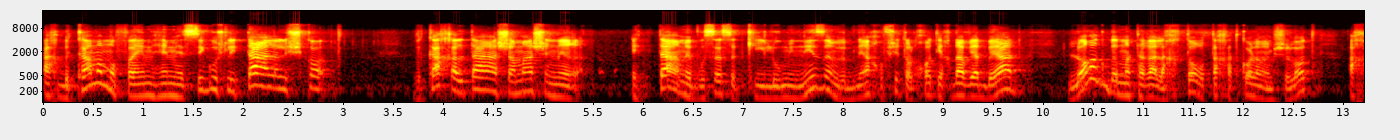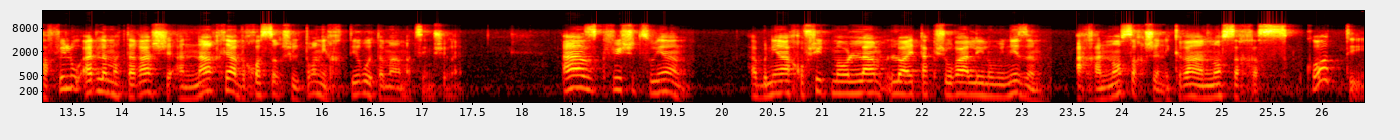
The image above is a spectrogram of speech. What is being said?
אך בכמה מופעים הם השיגו שליטה על הלשכות. וכך עלתה האשמה שנראתה מבוססת כי אילומיניזם ובנייה חופשית הולכות יחדיו יד ביד, לא רק במטרה לחתור תחת כל הממשלות, אך אפילו עד למטרה שאנרכיה וחוסר שלטון יכתירו את המאמצים שלהם. אז, כפי שצוין, הבנייה החופשית מעולם לא הייתה קשורה לאילומיניזם, אך הנוסח שנקרא הנוסח הסקוטי,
